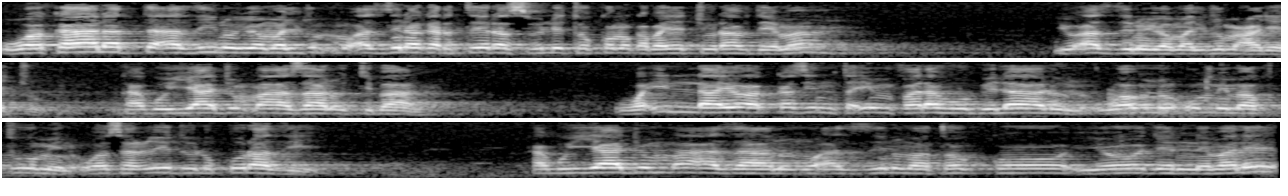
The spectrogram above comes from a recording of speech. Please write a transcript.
وكان التأذين يوم الجمعة. مؤذن قرتي رسولي تقوم قبا يجور ديما. يؤذن يوم الجمعة يجو كبويا جمعة أذان اتبان وإلا يؤكس تئن فله بلال وابن أم مكتوم وسعيد القرظي كبويا جمعة أذان مؤذن ما تقو يوجن ملي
